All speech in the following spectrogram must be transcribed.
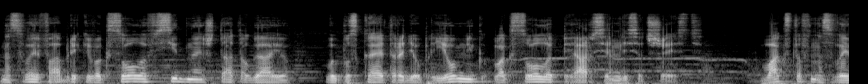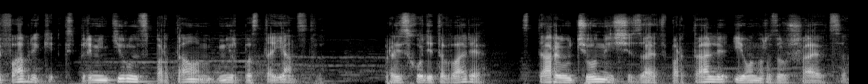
на своей фабрике Ваксола в Сиднее, штат Огайо, выпускает радиоприемник Ваксола PR-76. Вакстав на своей фабрике экспериментирует с порталом в мир постоянства. Происходит авария, Старый ученый исчезает в портале и он разрушается.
